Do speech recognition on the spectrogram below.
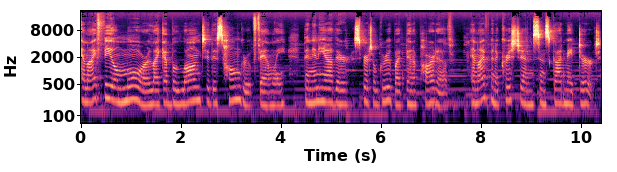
And I feel more like I belong to this home group family than any other spiritual group I've been a part of. And I've been a Christian since God made dirt.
